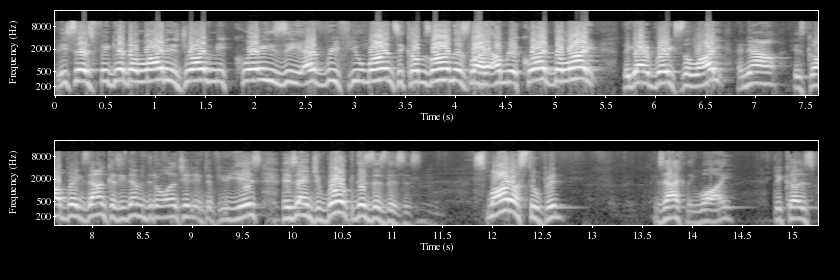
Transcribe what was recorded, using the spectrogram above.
He says, forget the light it's driving me crazy. Every few months it comes on this light. I'm going to crack the light. The guy breaks the light, and now his car breaks down because he never did an oil change after a few years. His engine broke. This, this, this, this. Smart or stupid? Exactly. Why? Because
